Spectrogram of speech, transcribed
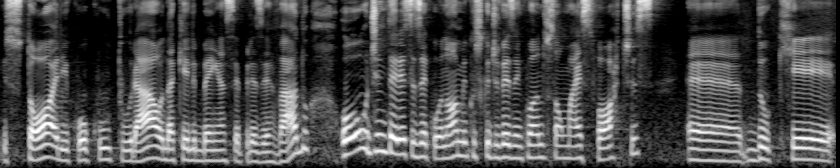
histórico ou cultural daquele bem a ser preservado, ou de interesses econômicos que de vez em quando são mais fortes é, do que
